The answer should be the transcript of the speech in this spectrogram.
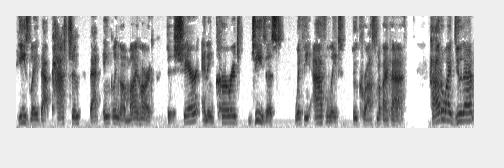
He's laid that passion, that inkling on my heart to share and encourage Jesus with the athletes who cross my path. How do I do that?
